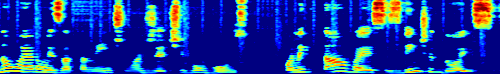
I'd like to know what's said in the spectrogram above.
não eram exatamente um adjetivo honroso. Conectava esses 22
